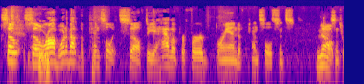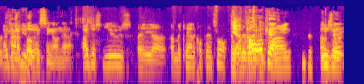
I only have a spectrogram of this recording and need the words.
So, so Rob, what about the pencil itself? Do you have a preferred brand of pencils since No, since we're I kind of use a- focusing on that? I just use a uh, a mechanical pencil and Yeah, whatever that's I Oh, okay. find. These Okay. are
